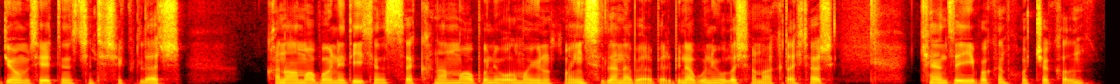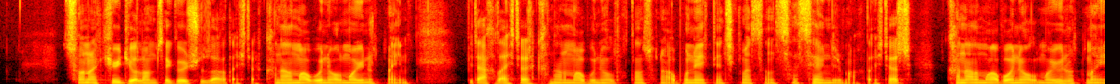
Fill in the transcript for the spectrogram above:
videomu seyrettiğiniz için teşekkürler. Kanalıma abone değilseniz ise kanalıma abone olmayı unutmayın. Sizlerle beraber bin aboneye ulaşalım arkadaşlar. Kendinize iyi bakın. Hoşça kalın. Sonraki videolarımızda görüşürüz arkadaşlar. Kanalıma abone olmayı unutmayın. Bir de arkadaşlar kanalıma abone olduktan sonra abonelikten çıkmazsanız sevinirim arkadaşlar. Kanalıma abone olmayı unutmayın.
